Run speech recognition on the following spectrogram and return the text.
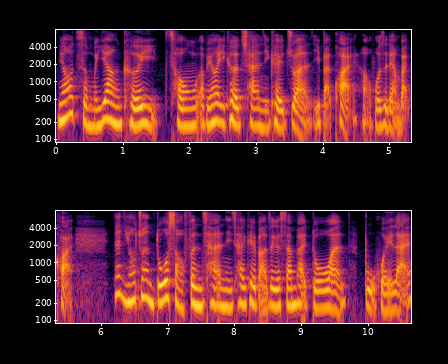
你要怎么样可以从啊，比方一客餐，你可以赚一百块，好，或是两百块。那你要赚多少份餐，你才可以把这个三百多万补回来？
